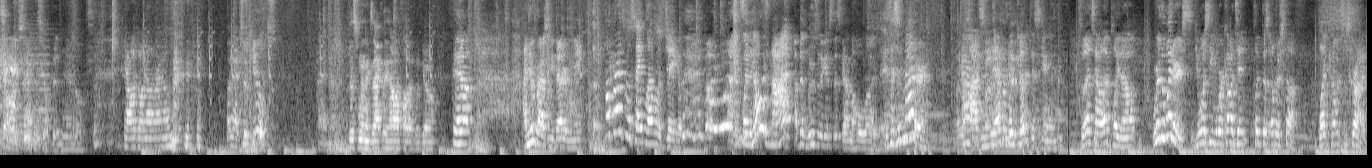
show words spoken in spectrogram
Strong sadness y'all couldn't handle. Y'all going all around. I got two kills. I didn't know. this went exactly how I thought it would go. Yeah. I knew Brad's gonna be better than me. Oh, Brad's on the same level as Jacob. playing No, it's not. I've been losing against this guy my whole life. It doesn't matter. God, I've never been good at this game. So that's how that played out. We're the winners. If you want to see more content, click this other stuff. Like, comment, subscribe.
